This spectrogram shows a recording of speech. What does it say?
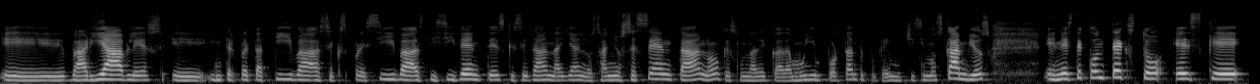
eh, variables eh, interpretativas, expresivas, disidentes, que se dan allá en los años 60, ¿no? que es una década muy importante porque hay muchísimos cambios. En este contexto es que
